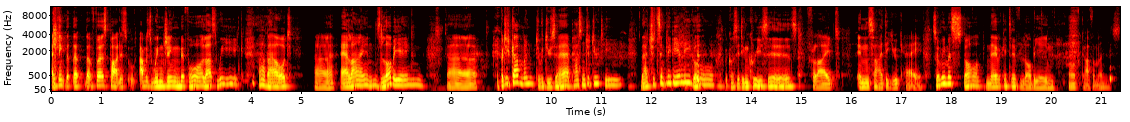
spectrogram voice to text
I think that the, the first part is I was whinging before last week about uh, airlines lobbying. Uh, the British government to reduce air passenger duty. That should simply be illegal because it increases flight inside the UK. So we must stop negative lobbying of governments.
